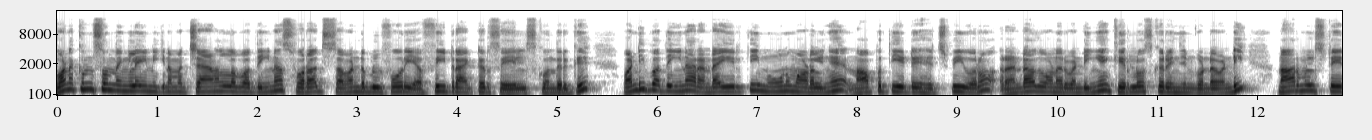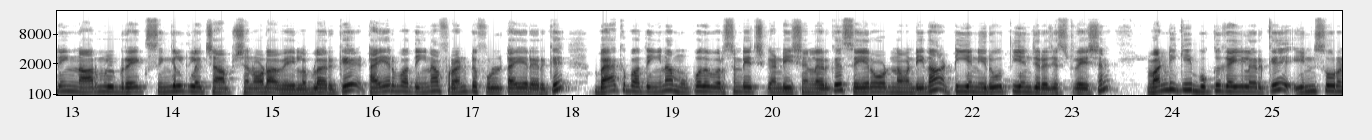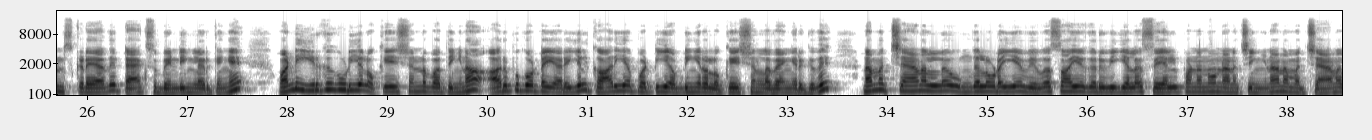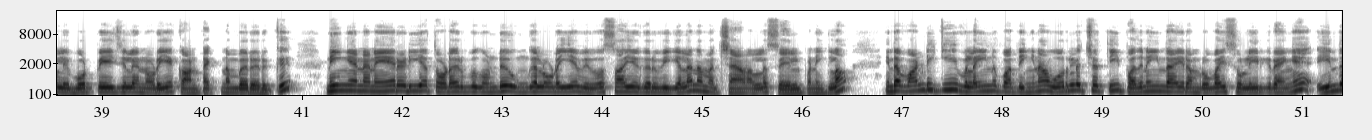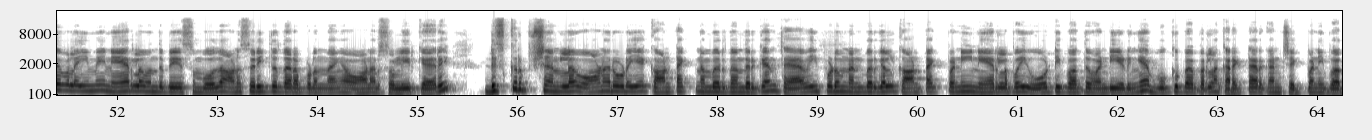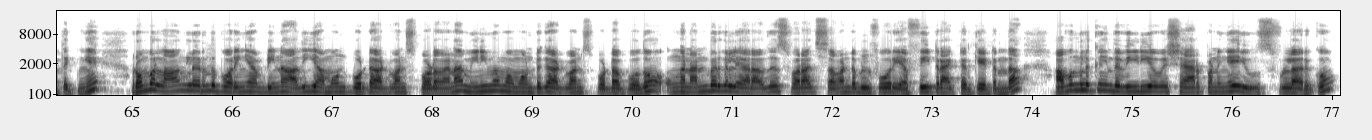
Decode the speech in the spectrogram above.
வணக்கம் சொந்தங்களே இன்றைக்கி நம்ம சேனலில் பார்த்தீங்கன்னா Swaraj seven double four FE tractor சேல்ஸ்க்கு வந்திருக்கு. வண்டி பார்த்தீங்கன்னா ரெண்டாயிரத்தி மூணு மாடலுங்க நாற்பத்தி எட்டு ஹெச்பி வரும். ரெண்டாவது ஓனர் வண்டிங்க கிர்லோஸ்கர் இன்ஜின் கொண்ட வண்டி. Normal steering normal brake single clutch ஆப்ஷனோட அவைலபிளாக இருக்குது டயர் பார்த்தீங்கன்னா ஃப்ரண்ட் ஃபுல் டயர் இருக்குது பேக் பார்த்தீங்கன்னா முப்பது பர்சன்டேஜ் கண்டிஷனில் இருக்குது சேர் ஓடின வண்டி தான் டிஎன் இருபத்தி அஞ்சு ரெஜிஸ்ட்ரேஷன் வண்டிக்கு புக்கு கையில் இருக்குது இன்சூரன்ஸ் கிடையாது. டேக்ஸ் பெண்டிங்கில் இருக்குங்க. வண்டி இருக்கக்கூடிய லொக்கேஷன் பார்த்தீங்கன்னா அருப்புக்கோட்டை அருகில் காரியாப்பட்டி அப்படிங்கிற லொக்கேஷனில் தாங்க இருக்குது. நம்ம சேனலில் உங்களுடைய விவசாய கருவிகளை சேல் பண்ணணும்னு நினச்சிங்கன்னா நம்ம சேனல் இபோட் பேஜில் என்னுடைய காண்டாக்ட் நம்பர் இருக்குது நீங்கள் என்னை நேரடியாக தொடர்பு கொண்டு உங்களுடைய விவசாய கருவிகளை நம்ம சேனலில் சேல் பண்ணிக்கலாம். இந்த வண்டிக்கு விலைன்னு பார்த்தீங்கன்னா ஒரு லட்சத்தி பதினைந்தாயிரம் ரூபாய் சொல்லியிருக்கிறாங்க. இந்த விலையுமே நேரில் வந்து பேசும்போது அனுசரித்து தரப்படும் தாங்க ஓனர் சொல்லியிருக்காரு. டிஸ்கிரிப்ஷனில் ஓனருடைய காண்டாக்ட் நம்பர் தந்திருக்கேன். தேவைப்படும் நண்பர்கள் காண்டாக்ட் பண்ணி நேரில் போய் ஓட்டி பார்த்து வண்டி எடுங்க. புக்கு பேப்பர்லாம் கரெக்டாக இருக்கான்னு செக் பண்ணி பார்த்துக்குங்க. ரொம்ப லாங்கில் இருந்து போகிறீங்க அப்படின்னா அதிக அமௌண்ட் போட்டு அட்வான்ஸ் போட வேணாம். மினிமம் அமௌண்ட்டுக்கு அட்வான்ஸ் போட்டால் போதும். உங்கள் நண்பர்கள் யாராவது Swaraj seven double four FE tractor கேட்டிருந்தா அவங்களுக்கு இந்த வீடியோவை ஷேர் பண்ணுங்கள் யூஸ்ஃபுல்லாக இருக்கும்.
